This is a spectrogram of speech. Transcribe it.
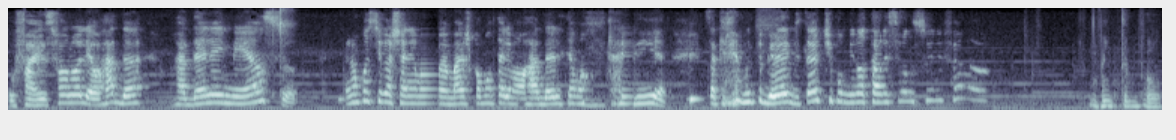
o Farris falou ali, é o Radan. O Radan ele é imenso. Eu não consigo achar nenhuma imagem com a montaria, mas o Radan ele tem uma montaria. Só que ele é muito grande, então é tipo um minotauro em cima do suíno infernal. Muito bom.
